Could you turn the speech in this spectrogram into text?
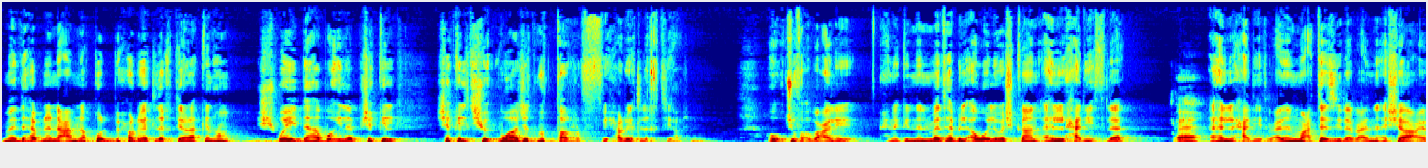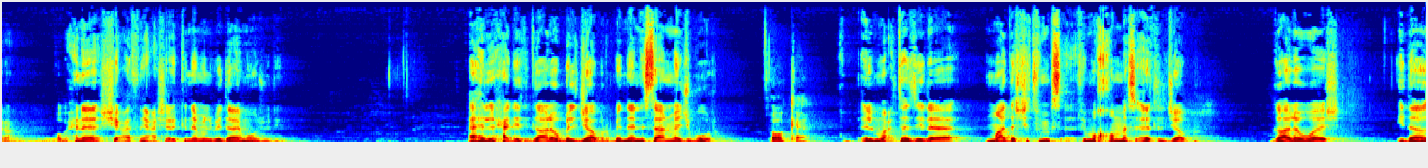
مذهبنا نعم نقول بحرية الاختيار لكن هم شوي ذهبوا إلى بشكل شكل واجد متطرف في حرية الاختيار. هو شوف أبو علي إحنا قلنا المذهب الأول وش كان؟ أهل الحديث له. إيه. أهل الحديث بعدين المعتزلة بعدين الأشاعرة. وإحنا الشيعة اثني عشر كنا من البداية موجودين. أهل الحديث قالوا بالجبر بأن الإنسان مجبور. أوكي. المعتزلة ما دشت في مس... في مخهم مسألة الجبر. قالوا وش؟ إذا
